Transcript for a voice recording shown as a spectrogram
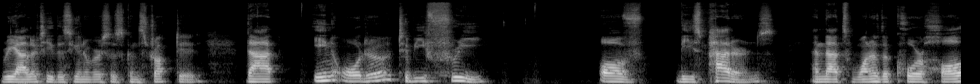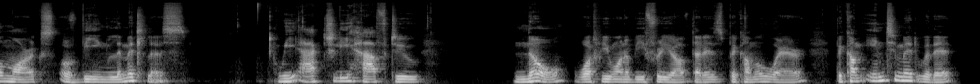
reality, this universe is constructed, that in order to be free of these patterns, and that's one of the core hallmarks of being limitless, we actually have to know what we want to be free of, that is, become aware, become intimate with it,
